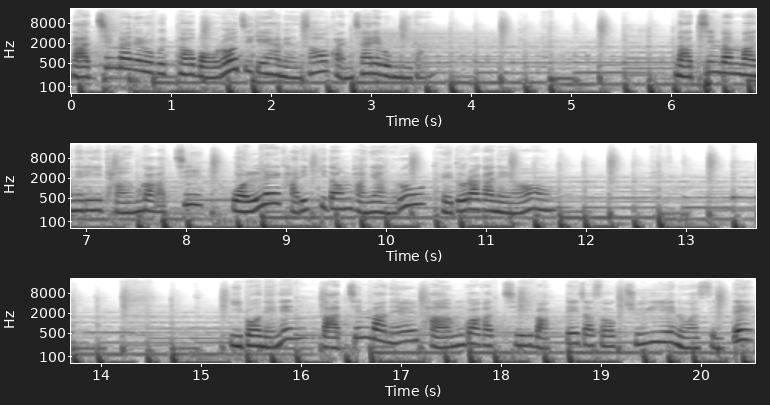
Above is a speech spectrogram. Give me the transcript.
나침반으로부터 멀어지게 하면서 관찰해 봅니다. 나침반 바늘이 다음과 같이 원래 가리키던 방향으로 되돌아가네요. 이번에는 나침반을 다음과 같이 막대 자석 주위에 놓았을 때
